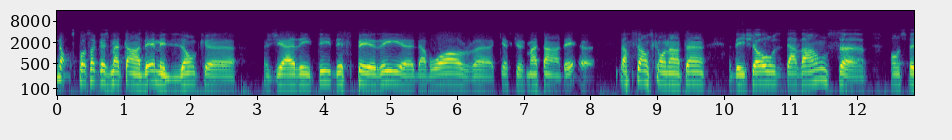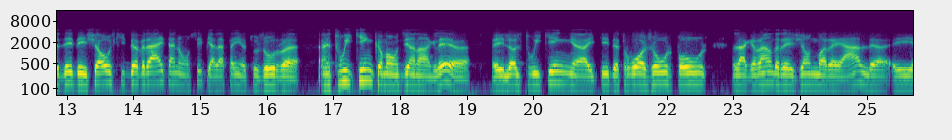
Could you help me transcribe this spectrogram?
Non, c'est pas ça que je m'attendais, mais disons que j'ai arrêté d'espérer euh, d'avoir qu'est-ce que je m'attendais, dans le sens qu'on entend des choses d'avance on se faisait des choses qui devraient être annoncées, puis à la fin, il y a toujours euh, un tweaking, comme on dit en anglais. Euh, et là, le tweaking a été de trois jours pour la grande région de Montréal euh, et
